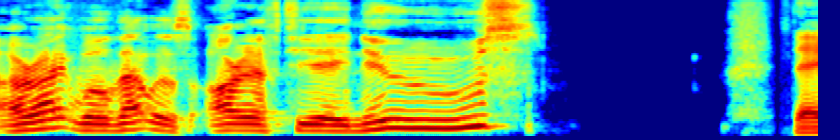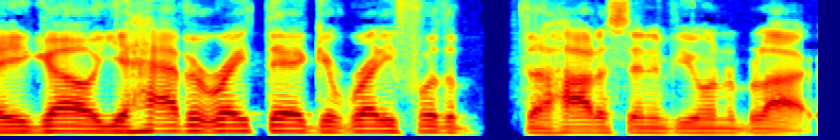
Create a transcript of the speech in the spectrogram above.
All right. Well, that was RFTA news. There you go. You have it right there. Get ready for the the hottest interview on the block.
